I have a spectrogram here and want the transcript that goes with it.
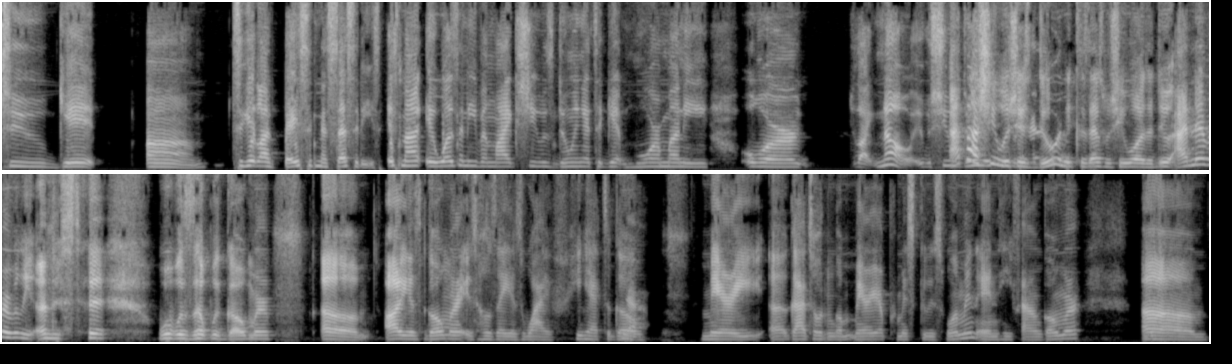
to get um to get like basic necessities. It's not it wasn't even like she was doing it to get more money or like no, it was she was I thought she was just doing it cuz that's what she wanted to do. I never really understood what was up with Gomer. Um audience Gomer is Hosea's wife. He had to go yeah. marry uh God told him to marry a promiscuous woman and he found Gomer. Um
